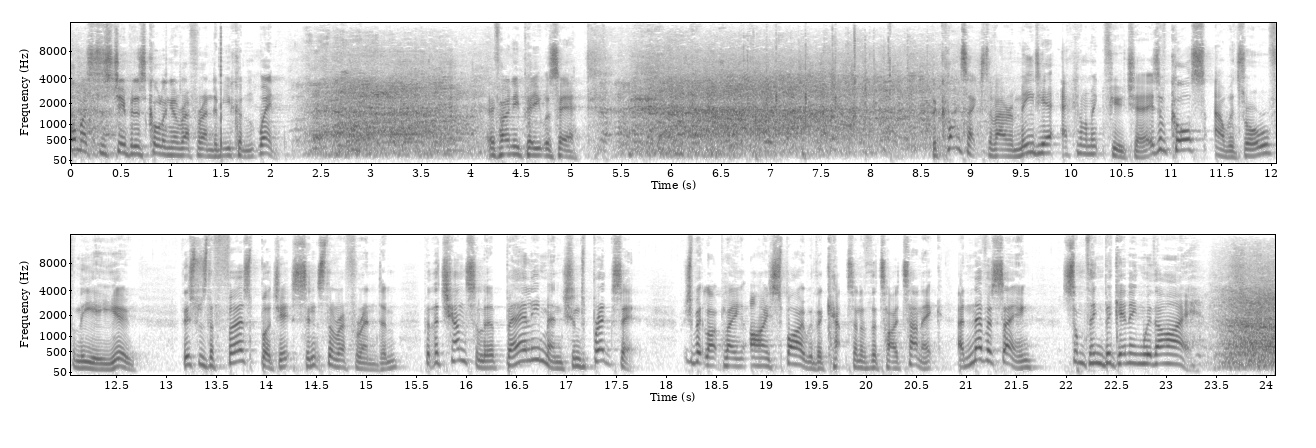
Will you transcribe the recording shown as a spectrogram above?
Almost as stupid as calling a referendum you couldn't win. if only Pete was here. The context of our immediate economic future is, of course, our withdrawal from the EU. This was the first budget since the referendum, but the Chancellor barely mentioned Brexit, which is a bit like playing I Spy with the captain of the Titanic and never saying something beginning with I.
